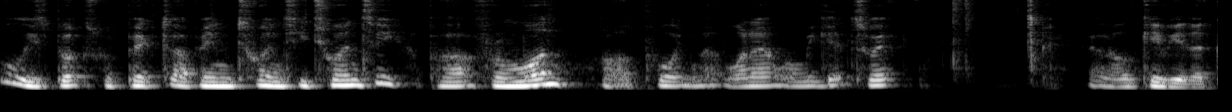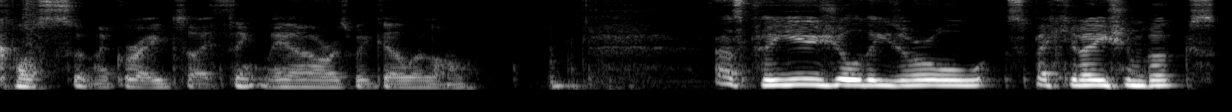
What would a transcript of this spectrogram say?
All these books were picked up in 2020, apart from one. I'll point that one out when we get to it. And I'll give you the costs and the grades I think they are as we go along. As per usual, these are all speculation books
